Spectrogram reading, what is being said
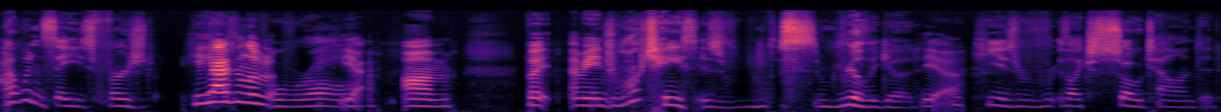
I wouldn't say he's first he hasn't lived. overall. Yeah, um, but I mean, mean, Ja'Marr Chase is really good. yeah, He is r- like so talented.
